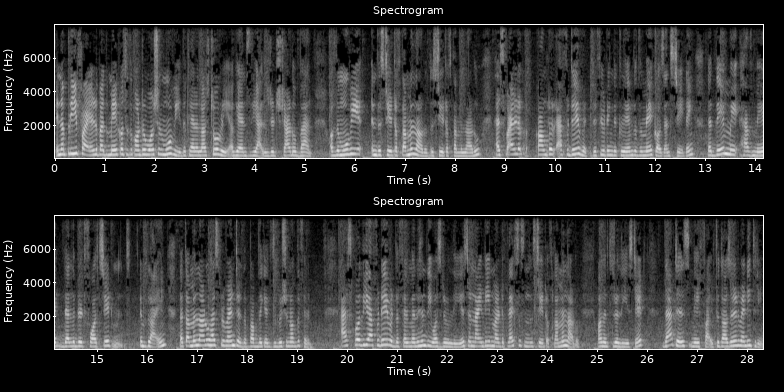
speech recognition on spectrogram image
in a plea filed by the makers of the controversial movie The Kerala Story against the alleged shadow ban of the movie in the state of Tamil Nadu, the state of Tamil Nadu has filed a counter affidavit refuting the claims of the makers and stating that they may have made deliberate false statements, implying that Tamil Nadu has prevented the public exhibition of the film. As per the affidavit, the film in Hindi was released in 19 multiplexes in the state of Tamil Nadu on its release date, that is May 5, 2023.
